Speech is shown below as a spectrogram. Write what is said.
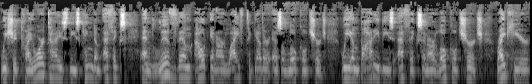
we should prioritize these kingdom ethics and live them out in our life together as a local church. We embody these ethics in our local church right here,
